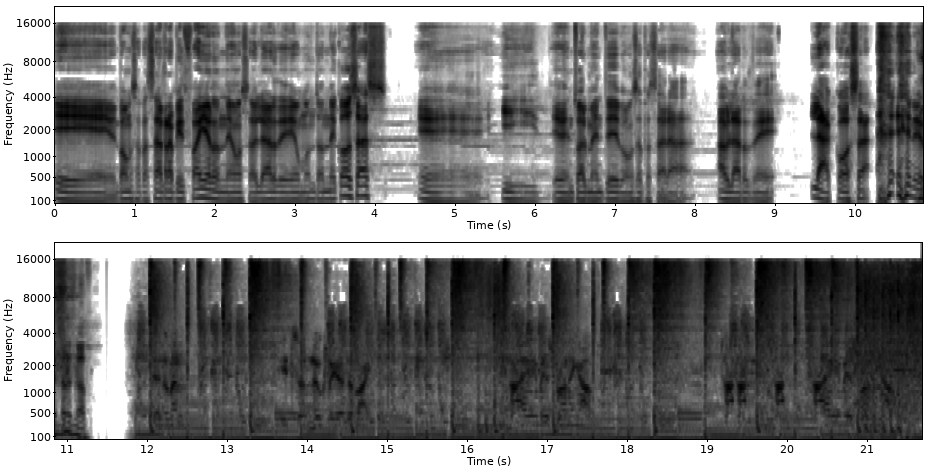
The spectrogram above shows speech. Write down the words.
Eh, vamos a pasar al Rapid Fire donde vamos a hablar de un montón de cosas. Eh, y eventualmente vamos a pasar a hablar de la cosa en el Hot Coffee. Gentlemen, it's a nuclear device. Time is running out. Ti- ti- ti- Time is running out.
